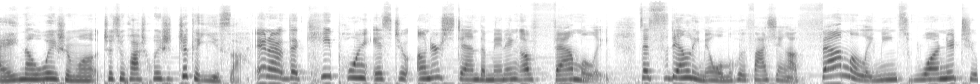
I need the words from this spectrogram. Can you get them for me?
哎，那为什么这句话会是这个意思啊？You know, the key point is to understand the meaning of family. 在词典里面我们会发现啊，family means one or two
